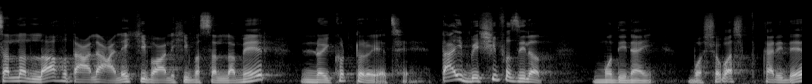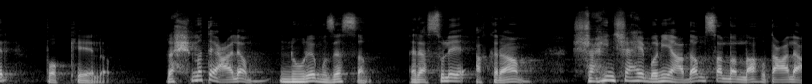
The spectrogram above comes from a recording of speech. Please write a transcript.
সাল্লাহ তালা আলহি বা আলহি ওয়াসাল্লামের নৈকট্য রয়েছে। তাই বেশি ফজিলত মদিনায় বসবাসকারীদের পক্ষে এলো। রহমতে আলম, নূরে মুজাসম, রাসুলে আকরাম, শাহিন শাহে বনি আদম সাল্লাহ তালা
